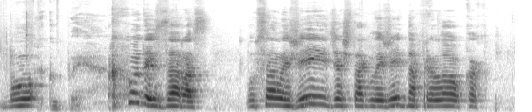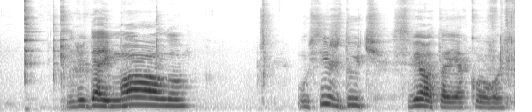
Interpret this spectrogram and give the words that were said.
Бо Купи. ходиш зараз, усе лежить, же ж так лежить на прилавках. Людей мало. Усі ждуть свята якогось.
